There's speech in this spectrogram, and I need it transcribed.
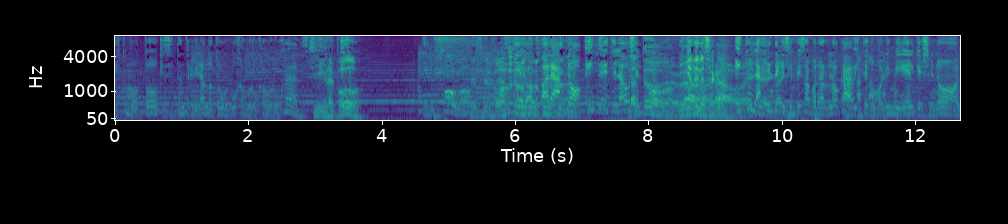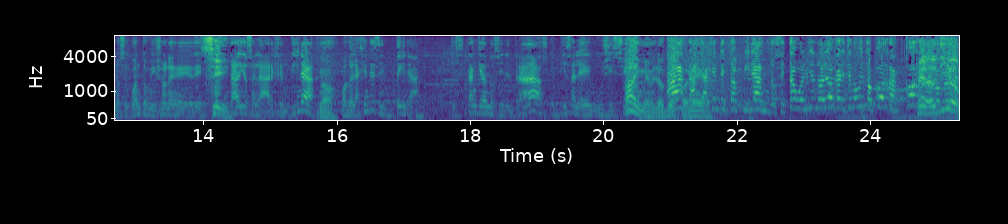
Es como todo que se está entreverando, todo burbujas, burbujas, burbujas. Sí. Era el pogo. El pogo. Es el pogo. Pero pará, no, este de este lado es el pogo. ¿Y qué tenés acá? Esto es la gente que se empieza a poner loca, viste, como Luis Miguel que llenó a no sé cuántos millones de, de Sí. estadios en la Argentina. No. Cuando la gente se entera que se están quedando sin entradas, empieza la ebullición. Ay, me enloquezco, Ah, negra. La gente está pirando, se está volviendo loca en este momento. Corran, corran. Pero Dios,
